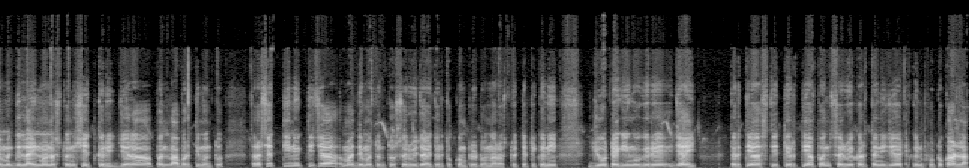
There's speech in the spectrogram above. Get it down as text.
त्यामध्ये लाईनमन असतो आणि शेतकरी ज्याला आपण लाभार्थी म्हणतो. तर अशा तीन व्यक्तीच्या माध्यमातून तो सर्वे जो आहे तर तो कंप्लीट होणार असतो. त्या ठिकाणी जिओ टॅगिंग वगैरे जे आहे तर ते असते. तर ते आपण सर्वे करताना ज्या ठिकाणी फोटो काढला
